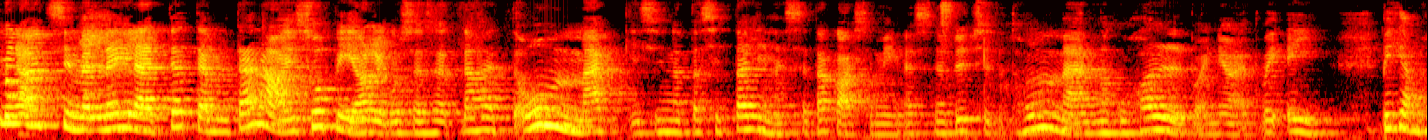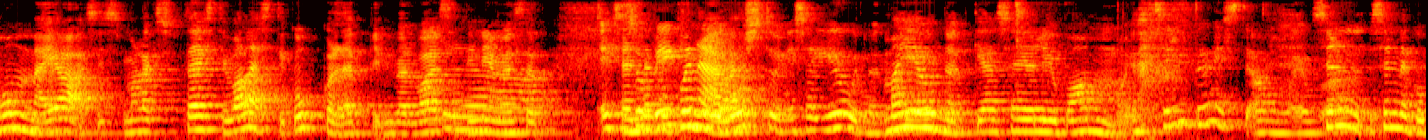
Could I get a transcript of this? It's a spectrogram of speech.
mina ütlesin veel neile, et teate, mul täna ei sobi alguses, et noh, et homme äkki, siis nad tahtsid Tallinnasse tagasi minna, siis nad ütlesid, et homme on nagu halb, on ju, et või ei, pigem homme ja siis ma oleks täiesti valesti kokku leppinud veel vaesed ja. inimesed. ehk siis nagu ostuni sa ei jõudnudki? ma ei jõudnudki ja see oli juba ammu see oli tõesti ammu juba. see on, see on nagu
